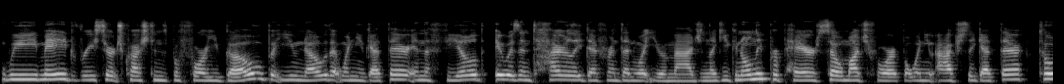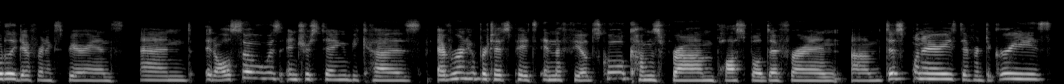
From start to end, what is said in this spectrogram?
we made research questions before you go but you know that when you get there in the field it was entirely different than what you imagine like you can only prepare so much for it but when you actually get there totally different experience. And it also was interesting because everyone who participates in the field school comes from possible different um, disciplinaries different degrees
